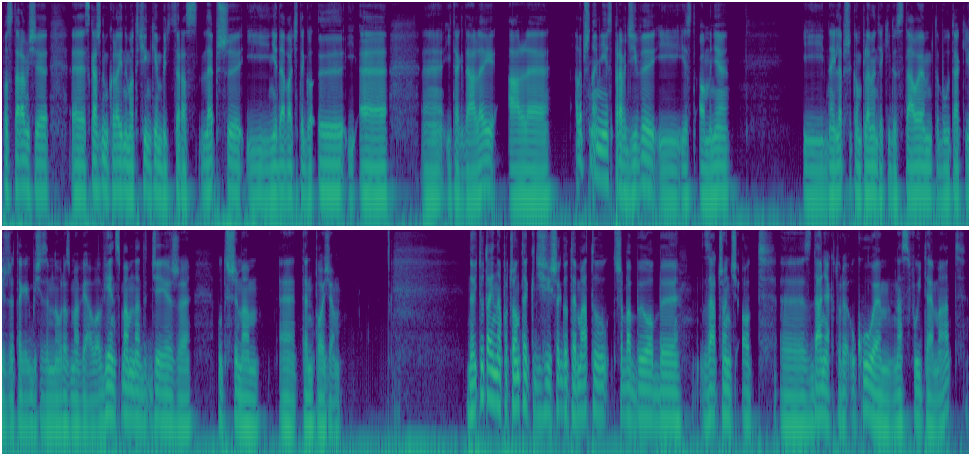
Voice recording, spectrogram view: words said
postaram się e, z każdym kolejnym odcinkiem być coraz lepszy i nie dawać tego y i e, e i tak dalej, ale, ale przynajmniej jest prawdziwy i jest o mnie. I najlepszy komplement, jaki dostałem, to był taki, że tak jakby się ze mną rozmawiało. Więc mam nadzieję, że utrzymam e, ten poziom. No i tutaj na początek dzisiejszego tematu trzeba byłoby zacząć od zdania, które ukułem na swój temat,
